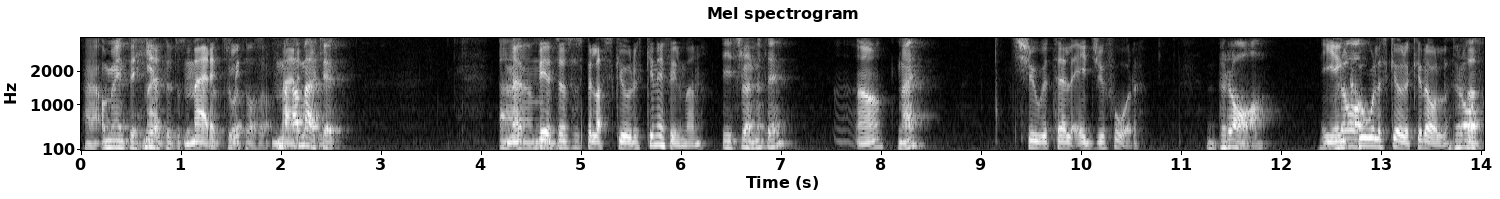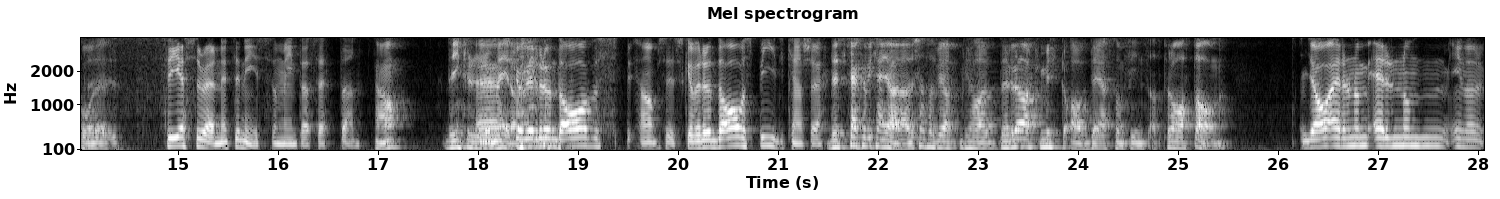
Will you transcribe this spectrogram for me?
Eh, om jag inte är helt Mär- ute och cyklar så tror jag att det var så. Märkligt. Märkligt. Men Ehm, vet du vem som spelar skurken i filmen? I Serenity? Ja. Nej? Chiwetel Ejiofor. Bra. I en Bra- cool skurkroll. bra skådis. se Serenity ni som inte har sett den. Ja. Det inkluderar Eh, mig ska då. vi runda av, ja precis, ska vi runda av Speed kanske? Det kanske vi kan göra. Det känns att vi har, vi har berört mycket av det som finns att prata om. Ja, är det någon, är det någon innan,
